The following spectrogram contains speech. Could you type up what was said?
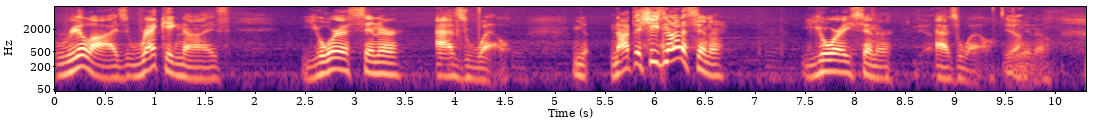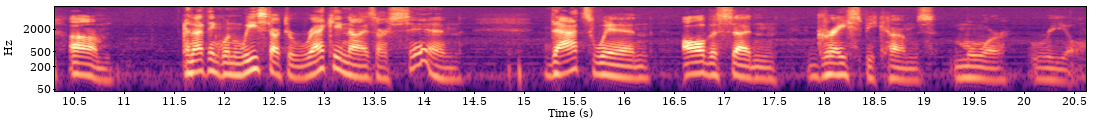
realize, recognize you're a sinner as well. You know, not that she's not a sinner, you're a sinner as well. Yeah. You know, um, and I think when we start to recognize our sin, that's when all of a sudden grace becomes more real.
